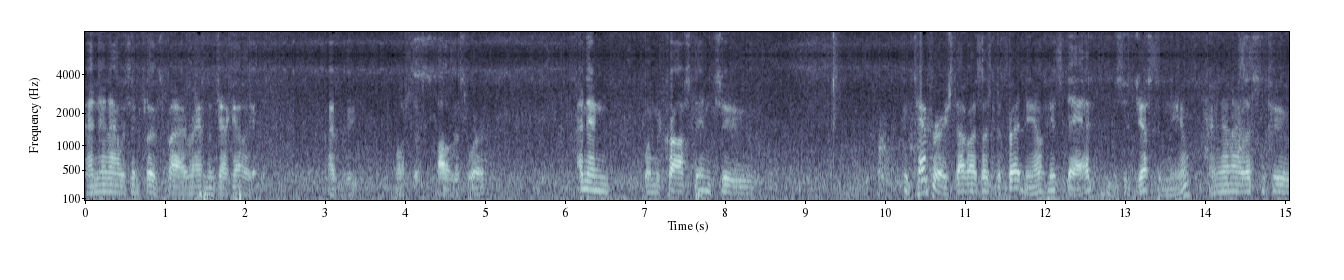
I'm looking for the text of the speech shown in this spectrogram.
and then I was influenced by Ramblin' Jack Elliott, as we most of all of us were. And then when we crossed into contemporary stuff, I was listening to Fred Neil, his dad. This is Justin Neil. And then I listened to,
